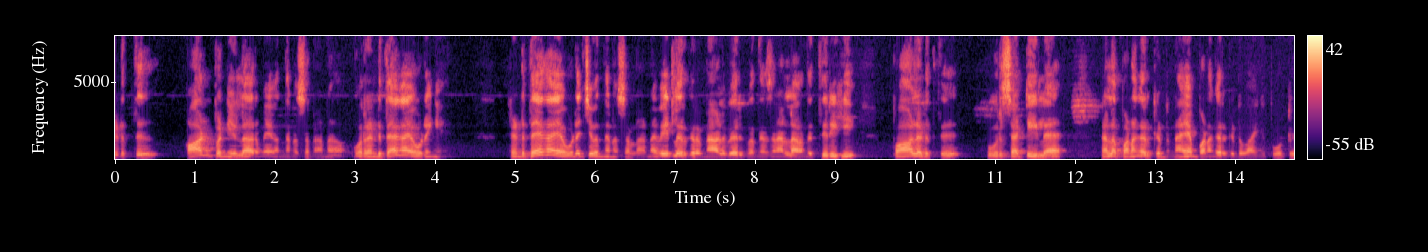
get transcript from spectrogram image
எடுத்து ஆன் பண்ணி எல்லாருமே வந்து என்ன சொன்னான்னா ஒரு ரெண்டு தேங்காயை உடைங்க. ரெண்டு தேங்காயை உடைச்சி வந்து என்ன சொல்லலாம்னா வீட்டில் இருக்கிற நாலு பேருக்கு வந்து என்ன நல்லா வந்து திருகி பால் எடுத்து ஒரு சட்டியில் நல்லா பனங்கற்கண்டு நயம் பனங்கற்கண்டு வாங்கி போட்டு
